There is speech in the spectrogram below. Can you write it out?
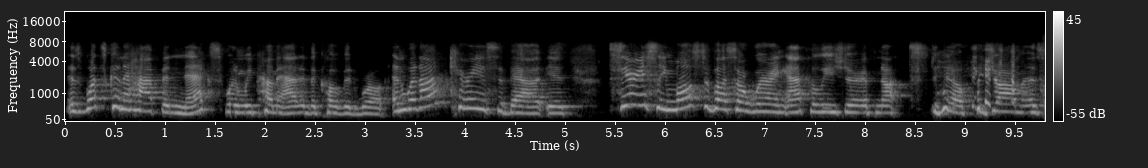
is what's going to happen next when we come out of the COVID world. And what I'm curious about is seriously, most of us are wearing athleisure, if not, you know, pajamas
